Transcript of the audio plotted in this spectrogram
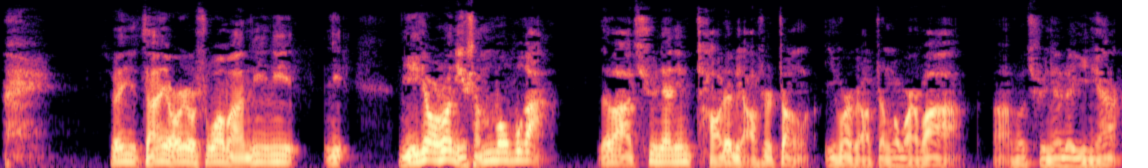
唉，所以咱有时候就说嘛，你你你，你就是说你什么都不干，对吧？去年您炒这表是挣了一块表挣个万八啊，说去年这一年，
